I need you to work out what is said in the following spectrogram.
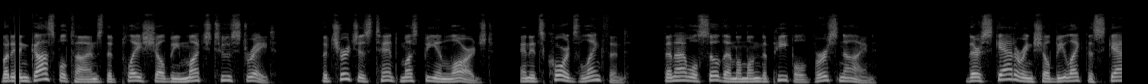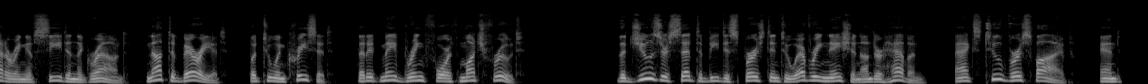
But in gospel times that place shall be much too strait, the church's tent must be enlarged, and its cords lengthened, then I will sow them among the people. Verse 9. Their scattering shall be like the scattering of seed in the ground, not to bury it, but to increase it, that it may bring forth much fruit. The Jews are said to be dispersed into every nation under heaven, Acts 2 verse 5, and,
